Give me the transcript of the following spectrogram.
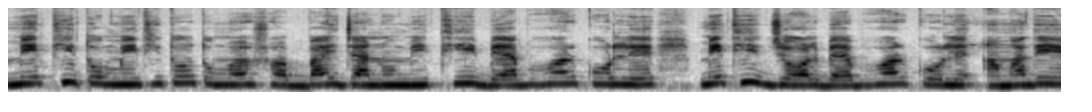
মেথি তো মেথি তো তোমরা সবাই জানো, মেথি ব্যবহার করলে, মেথির জল ব্যবহার করলে আমাদের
